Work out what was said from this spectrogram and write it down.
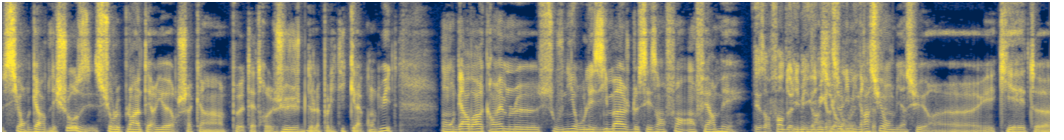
si on regarde les choses sur le plan intérieur, chacun peut être juge de la politique qu'il a conduite on gardera quand même le souvenir ou les images de ces enfants enfermés. Des enfants de l'immigration. De l'immigration, bien sûr, euh, et qui est euh,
